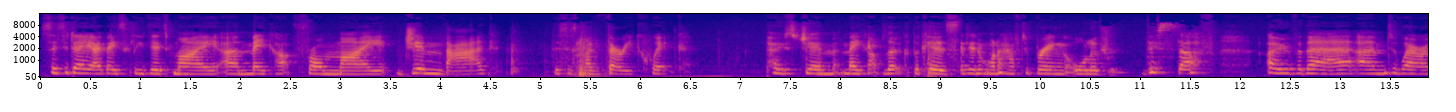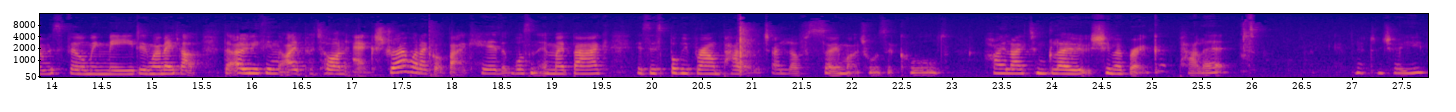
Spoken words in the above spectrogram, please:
So today I basically did my um, makeup from my gym bag. This is my very quick post-gym makeup look because I didn't want to have to bring all of this stuff over there um, to where I was filming me doing my makeup. The only thing that I put on extra when I got back here that wasn't in my bag is this Bobbi Brown palette which I love so much. What's it called? Highlight and Glow Shimmer Brick palette. Open it and show you.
